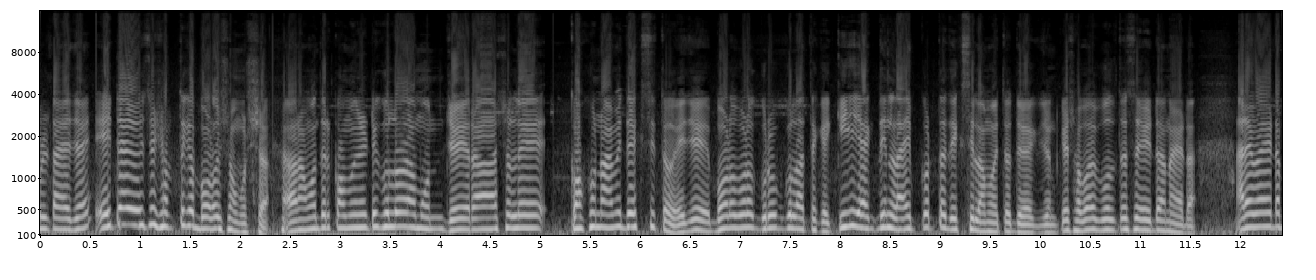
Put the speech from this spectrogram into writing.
উল্টায় যায়। এইটাই হচ্ছে সব থেকে বড় সমস্যা। আর আমাদের কমিউনিটিগুলো এমন যে এরা আসলে কখনো আমি দেখছি তো, এই যে বড় বড় গ্রুপগুলো থেকে, কি একদিন লাইভ করতে দেখছিলাম হয়তো দু একজনকে, সবাই বলতেছে এটা না, এটা। আরে ভাই, এটা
